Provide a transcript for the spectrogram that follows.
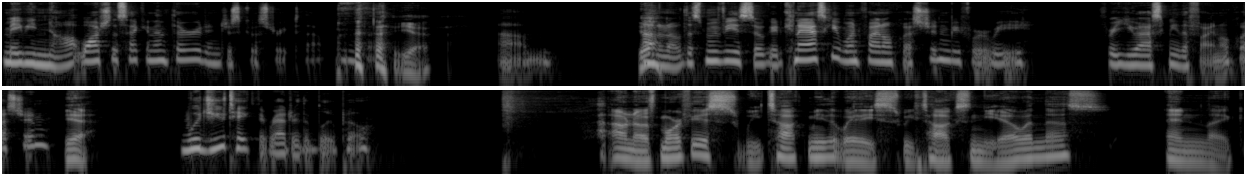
Maybe not watch the second and third and just go straight to that one. Yeah. um, Yeah. I don't know. This movie is so good. Can I ask you one final question before we, before you ask me the final question? Yeah. Would you take the red or the blue pill? I don't know if Morpheus sweet talked me the way he sweet talks Neo in this and like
